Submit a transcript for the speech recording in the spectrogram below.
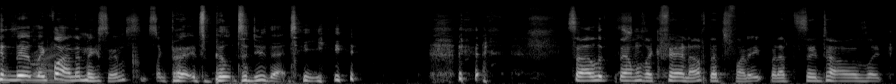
and they're It's like, ride. fine, that makes sense. It's like the, it's built to do that to you. so I looked down, was like, fair enough, that's funny, but at the same time, I was like,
